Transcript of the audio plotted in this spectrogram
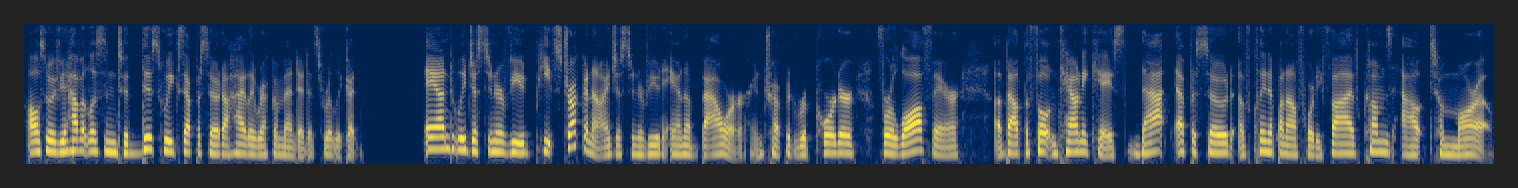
Also, if you haven't listened to this week's episode, I highly recommend it. It's really good. And we just interviewed Pete Strzok and I just interviewed Anna Bower, intrepid reporter for Lawfare, about the Fulton County case. That episode of Cleanup on Aisle 45 comes out tomorrow.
